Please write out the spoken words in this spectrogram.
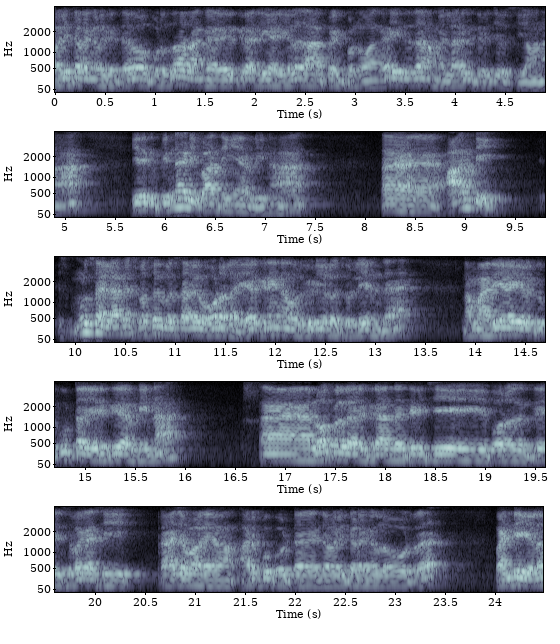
வழித்தடங்களுக்கு தேவைப்படுதோ அது அங்கே இருக்கிற அதிகாரிகள் அதை ஆப்ரேட் பண்ணுவாங்க. இதுதான் நம்ம எல்லாருக்கும் தெரிஞ்ச விஷயம். ஆனால் இதுக்கு பின்னாடி பார்த்தீங்க அப்படின்னா ஆர்டி முழுசா எல்லாருமே ஸ்பெஷல் பஸ்ஸாகவே ஓடலை. ஏற்கனவே நான் ஒரு வீடியோவில் சொல்லியிருந்தேன். நம்ம அதிகாரிகளுக்கு கூட்டம் இருக்குது அப்படின்னா லோக்கலில் இருக்கிற அந்த திருச்சி போகிறதுக்கு சிவகாசி ராஜபாளையம் அருப்புக்கோட்டை இந்த வழித்தடங்களில் ஓடுற வண்டிகளை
